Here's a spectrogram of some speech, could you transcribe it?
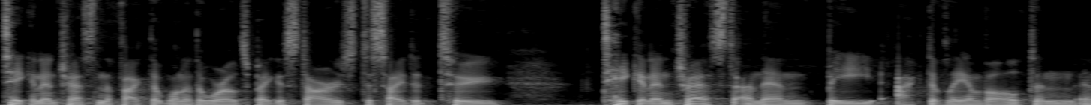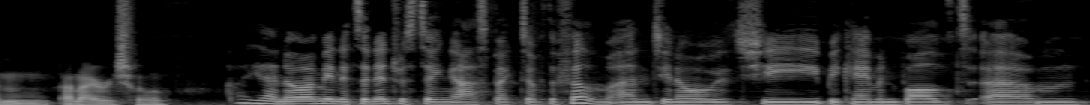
take an interest in the fact that one of the world's biggest stars decided to take an interest and then be actively involved in, in an Irish film? Oh, yeah, no, I mean it's an interesting aspect of the film, and you know she became involved. Um,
